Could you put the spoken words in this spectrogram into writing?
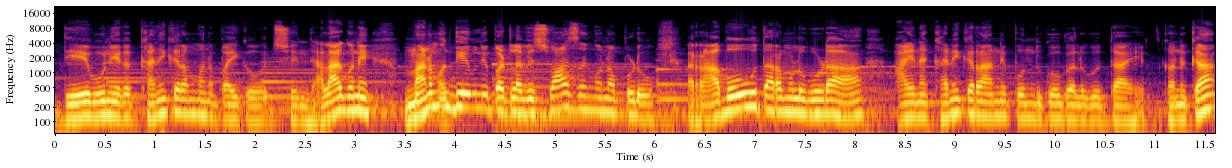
దేవుని యొక్క కనికరం మన పైకి వచ్చింది. అలాగనే మనము దేవుని పట్ల విశ్వాసంగా ఉన్నప్పుడు రాబో తరములు కూడా ఆయన కనికరాన్ని పొందుకోగలుగుతాయి. కనుక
